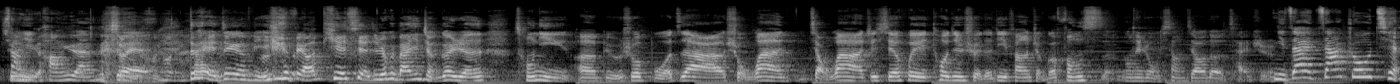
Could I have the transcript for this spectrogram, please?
像宇航员，对对，这个比喻非常贴切，就是会把你整个人从你呃，比如说脖子啊、手腕、脚腕啊这些会透进水的地方，整个封死，用那种橡胶的材质。你在加州潜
